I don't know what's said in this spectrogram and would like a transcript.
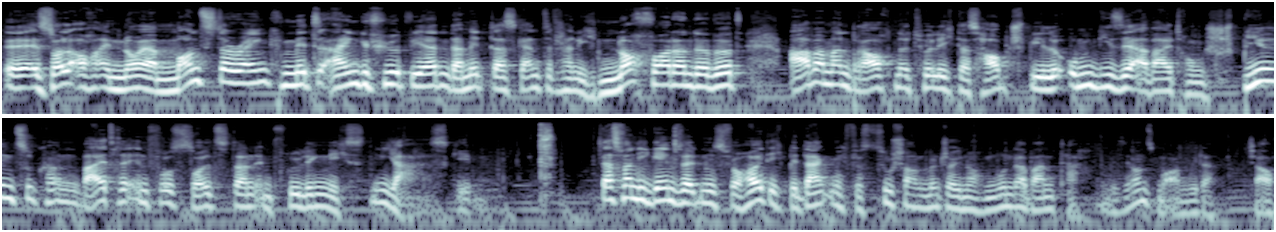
Äh, es soll auch ein neuer Monster Rank mit eingeführt werden, damit das Ganze wahrscheinlich noch fordernder wird. Aber man braucht natürlich das Hauptspiel, um diese Erweiterung spielen zu können. Weitere Infos soll es dann im Frühling nächsten Jahres geben. Das waren die Gameswelt News für heute. Ich bedanke mich fürs Zuschauen und wünsche euch noch einen wunderbaren Tag. Wir sehen uns morgen wieder. Ciao.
